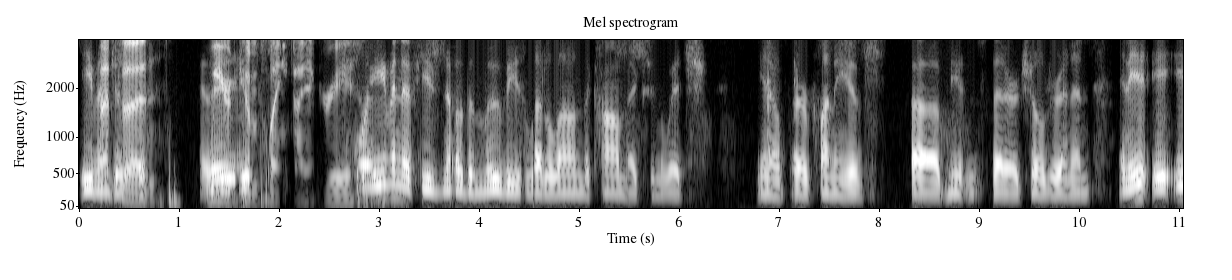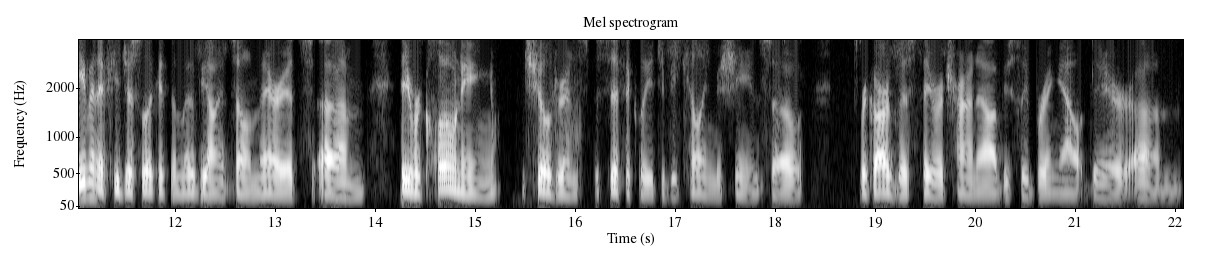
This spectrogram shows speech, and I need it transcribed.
even That's just a the- weird it- complaint. I agree. Well, even if you know the movies, let alone the comics, in which you know there are plenty of uh, mutants that are children, and and e e- even if you just look at the movie on its own merits, um, they were cloning children specifically to be killing machines. So, regardless, they were trying to obviously bring out their um,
